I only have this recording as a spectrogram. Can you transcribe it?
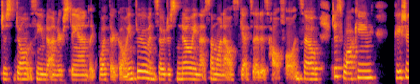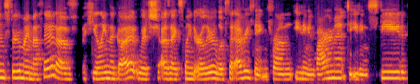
just don't seem to understand like what they're going through. And so just knowing that someone else gets it is helpful. And so just walking patients through my method of healing the gut which as i explained earlier looks at everything from eating environment to eating speed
